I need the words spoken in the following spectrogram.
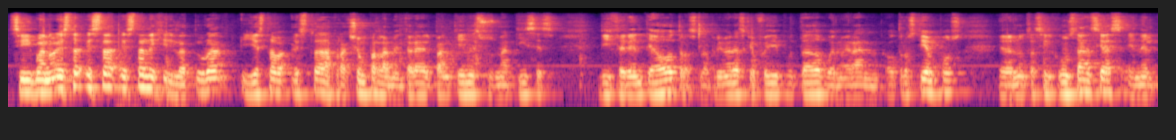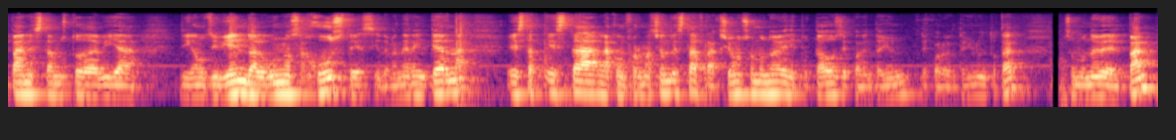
Sí, bueno, esta, esta, esta legislatura y esta, esta fracción parlamentaria del PAN tiene sus matices diferente a otras. La primera vez que fui diputado, bueno, eran otros tiempos, eran otras circunstancias. En el PAN estamos todavía, digamos, viviendo algunos ajustes y de manera interna esta, esta, la conformación de esta fracción, somos nueve diputados de 41, de 41 en total, somos nueve del PAN.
